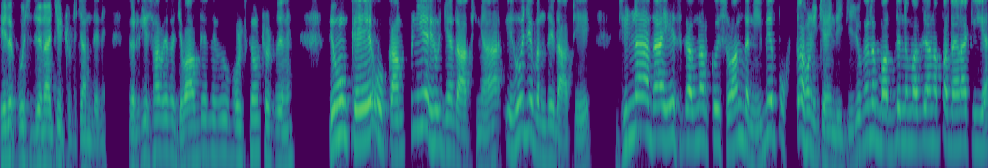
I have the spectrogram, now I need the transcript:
ਜਿਹੜੇ ਕੁਝ ਦਿਨਾਂ 'ਚ ਹੀ ਟੁੱਟ ਜਾਂਦੇ ਨੇ। ਗਡਕਰੀ ਸਾਹਿਬ ਇਹਦਾ ਜਵਾਬ ਦੇ ਨੇ ਵੀ ਉਹ ਪੁਲ ਕਿਉਂ ਟੁੱਟਦੇ ਨੇ? ਕਿਉਂਕਿ ਉਹ ਕੰਪਨੀਆਂ ਇਹੋ ਜਿਹੀਆਂ ਰਾਤੀਆਂ ਇਹੋ ਜਿਹੇ ਬੰਦੇ ਲਾਤੇ, ਜਿਨ੍ਹਾਂ ਦਾ ਇਸ ਗੱਲ ਨਾਲ ਕੋਈ ਸੰਬੰਧ ਨਹੀਂ, ਵੀ ਪੁਖਤਾ ਹੋਣੀ ਚਾਹੀਦੀ ਚੀਜ਼, ਉਹ ਕਹਿੰਦਾ ਮਰਦੇ ਨੇ, ਮਰ ਜਾਣਾ, ਆਪਾਂ ਲੈਣਾ ਕੀ ਆ?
